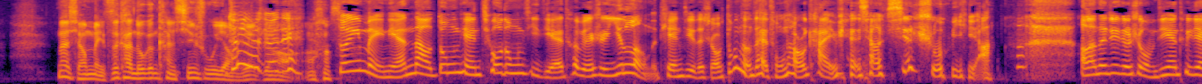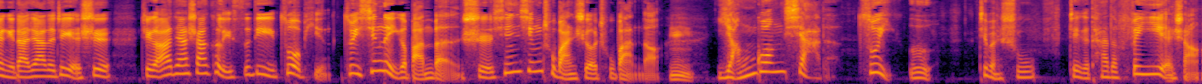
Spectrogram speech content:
那行，每次看都跟看新书一样，对对对啊。所以每年到冬天、秋冬季节，特别是阴冷的天气的时候，都能再从头看一遍，像新书一样。好了，那这就是我们今天推荐给大家的，这也是这个阿加莎·克里斯蒂作品最新的一个版本，是新兴出版社出版的嗯，《阳光下的罪恶》这本书。这个他的扉页上，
